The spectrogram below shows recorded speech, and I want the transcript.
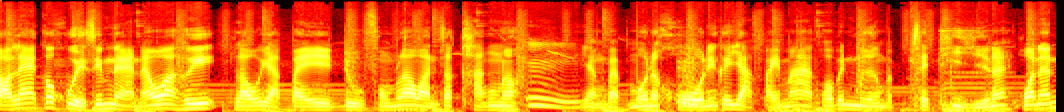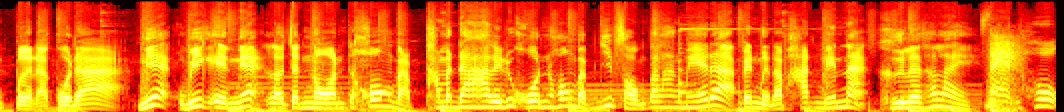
ตอนแรกก็คุยกับซิมแนนนะว่าเฮ้ยเราอยากไปดูฟอร์มูล่าวันสักครั้งเนาะอืม อย่างแบบโมนาโคนี่ก็อยากไปมากเพราะเป็นเมืองแบบเศรษฐีนะวันนั้นเปิดอ g โกด้าเนี่ยวีคเอนเนี่ยเราจะนอนห้องแบบธรรมดาเลยทุกคนห้องแบบ 22 ตารางเมตรอะเป็นเหมือนอพาร์ตเมนต์อะคือเลยเท่าไหร่แสนหก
